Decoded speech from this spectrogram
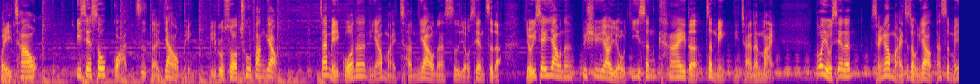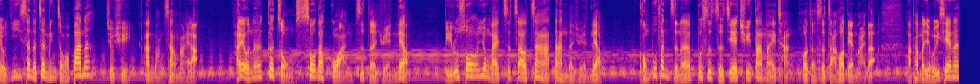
伪钞，一些受管制的药品，比如说处方药。在美国呢，你要买成药呢是有限制的，有一些药呢必须要有医生开的证明你才能买。那么有些人想要买这种药，但是没有医生的证明怎么办呢？就去暗网上买了。还有呢，各种受到管制的原料，比如说用来制造炸弹的原料，恐怖分子呢不是直接去大卖场或者是杂货店买的。啊，他们有一些呢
